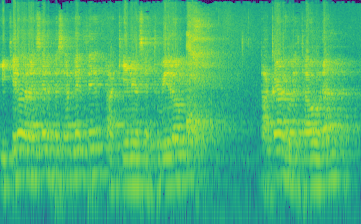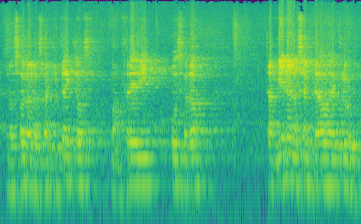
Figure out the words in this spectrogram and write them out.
Y quiero agradecer especialmente a quienes estuvieron a cargo de esta obra, no solo a los arquitectos, Manfredi, Úsolo, también a los empleados del club.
